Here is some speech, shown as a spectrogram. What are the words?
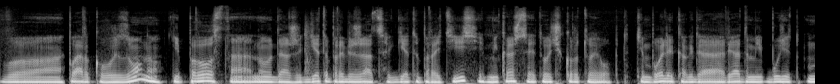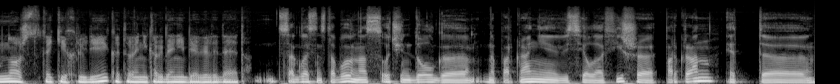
в парковую зону и просто, ну, даже где-то пробежаться, где-то пройтись, и мне кажется, это очень крутой опыт. Тем более, когда рядом будет множество таких людей, которые никогда не бегали до этого. Согласен с тобой. У нас очень долго на паркране висела афиша. Паркран — это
